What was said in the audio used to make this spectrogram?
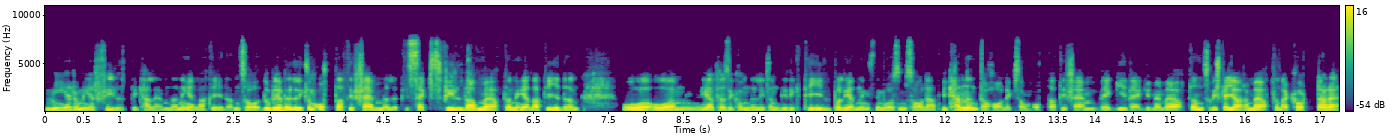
mer och mer fyllt i kalendern hela tiden. Så då blev det liksom 8 till 5 eller till 6 fyllda av möten hela tiden. Och, och helt plötsligt kom det liksom direktiv på ledningsnivå som sa det att vi kan inte ha liksom 8 till 5 vägg i vägg med möten så vi ska göra mötena kortare.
